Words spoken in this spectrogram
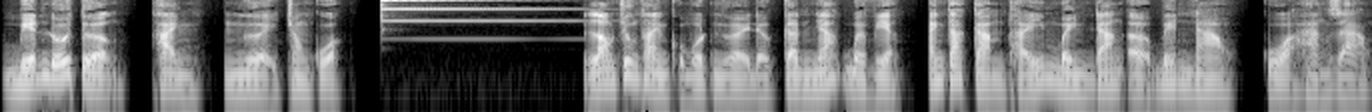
Biến đối tượng thành người trong cuộc. Lòng trung thành của một người được cân nhắc bởi việc anh ta cảm thấy mình đang ở bên nào của hàng rào.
